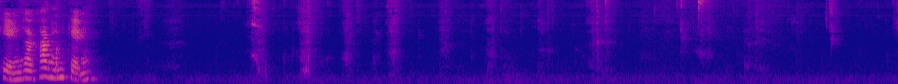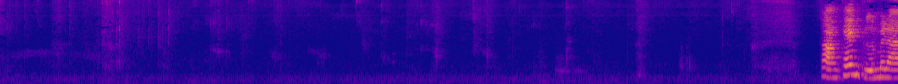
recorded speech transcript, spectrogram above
แข็งค่ะ ข้างมันแข็ง ทางแข้งขืนไม่ได้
